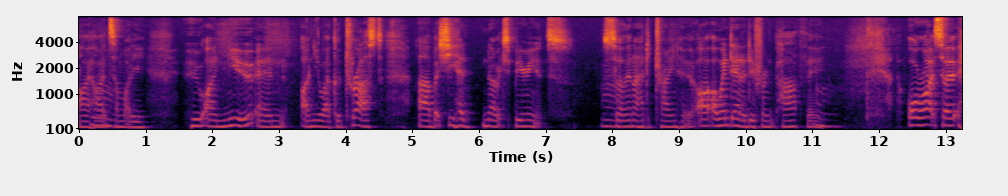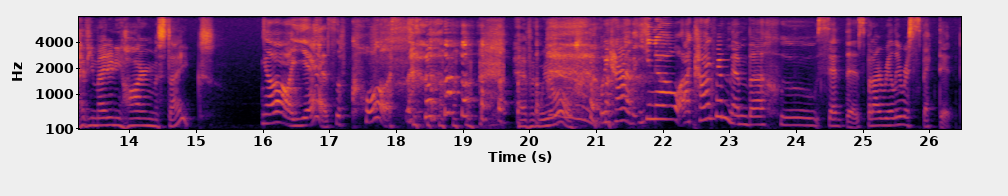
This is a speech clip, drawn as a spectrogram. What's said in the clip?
I hired hmm. somebody who I knew and I knew I could trust, uh, but she had no experience. So hmm. then I had to train her. I, I went down a different path there. All right. So have you made any hiring mistakes? oh, yes, of course. Haven't we all? we have. You know, I can't remember who said this, but I really respect it.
